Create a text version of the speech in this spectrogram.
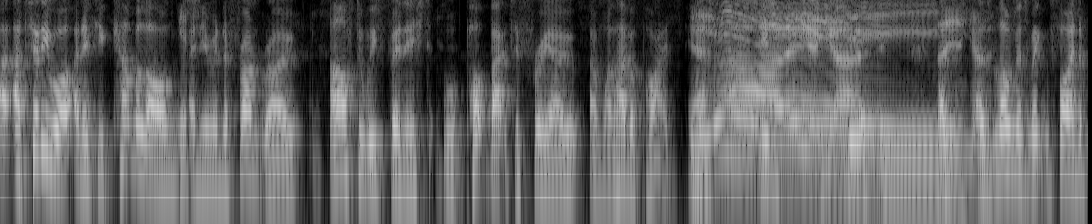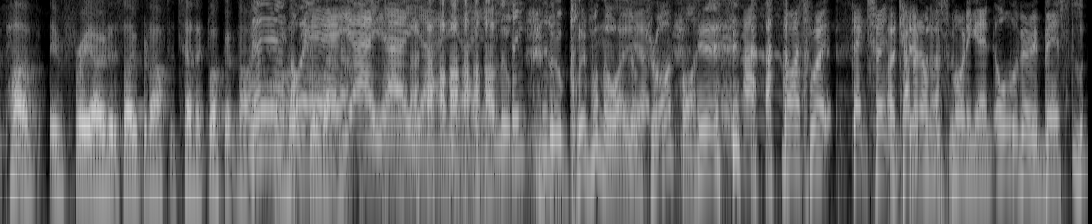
I, I tell you what, and if you come along and you're in the front row, after we've finished, we'll pop back to Freo and we'll have a pint. Yeah. Ah, there you go. As, There you as long as we can find a pub in Freo that's open after 10 o'clock at night. So I'm not oh, sure that yeah, happens. yeah, yeah, yeah, yeah, yeah. Little, See, little, clip on the way little out. drive by. Uh, nice work. Thanks for I'd coming on this open. morning, and all the very best. Look,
